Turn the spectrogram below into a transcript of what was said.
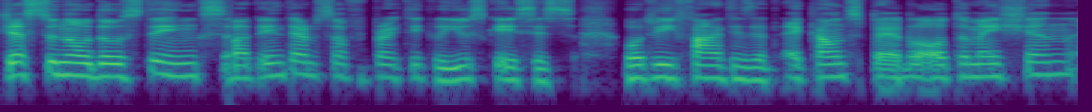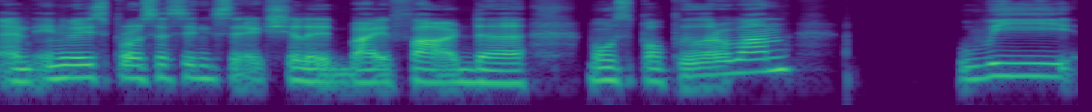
just to know those things. But in terms of practical use cases, what we find is that accounts payable automation and invoice processing is actually by far the most popular one. We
